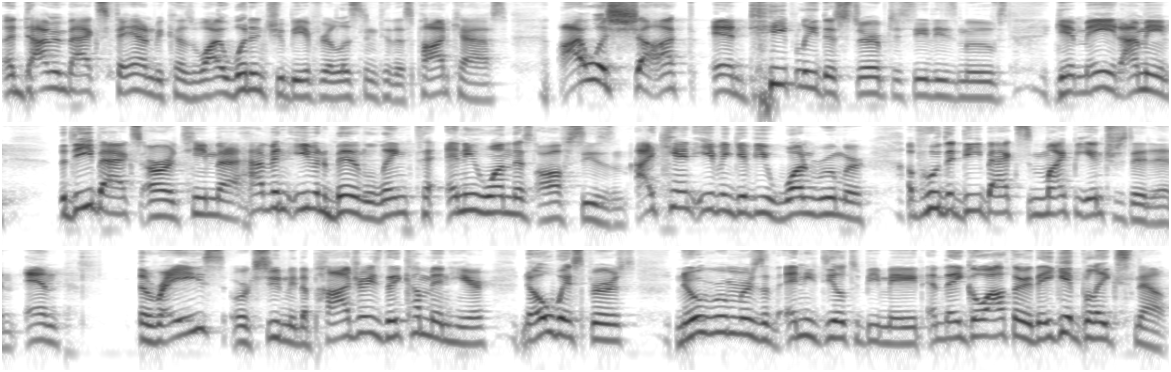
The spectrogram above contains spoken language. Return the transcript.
a Diamondbacks fan, because why wouldn't you be if you're listening to this podcast? I was shocked and deeply disturbed to see these moves get made. I mean, the D backs are a team that haven't even been linked to anyone this offseason. I can't even give you one rumor of who the D backs might be interested in. And the Rays, or excuse me, the Padres, they come in here, no whispers, no rumors of any deal to be made, and they go out there, they get Blake Snell,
